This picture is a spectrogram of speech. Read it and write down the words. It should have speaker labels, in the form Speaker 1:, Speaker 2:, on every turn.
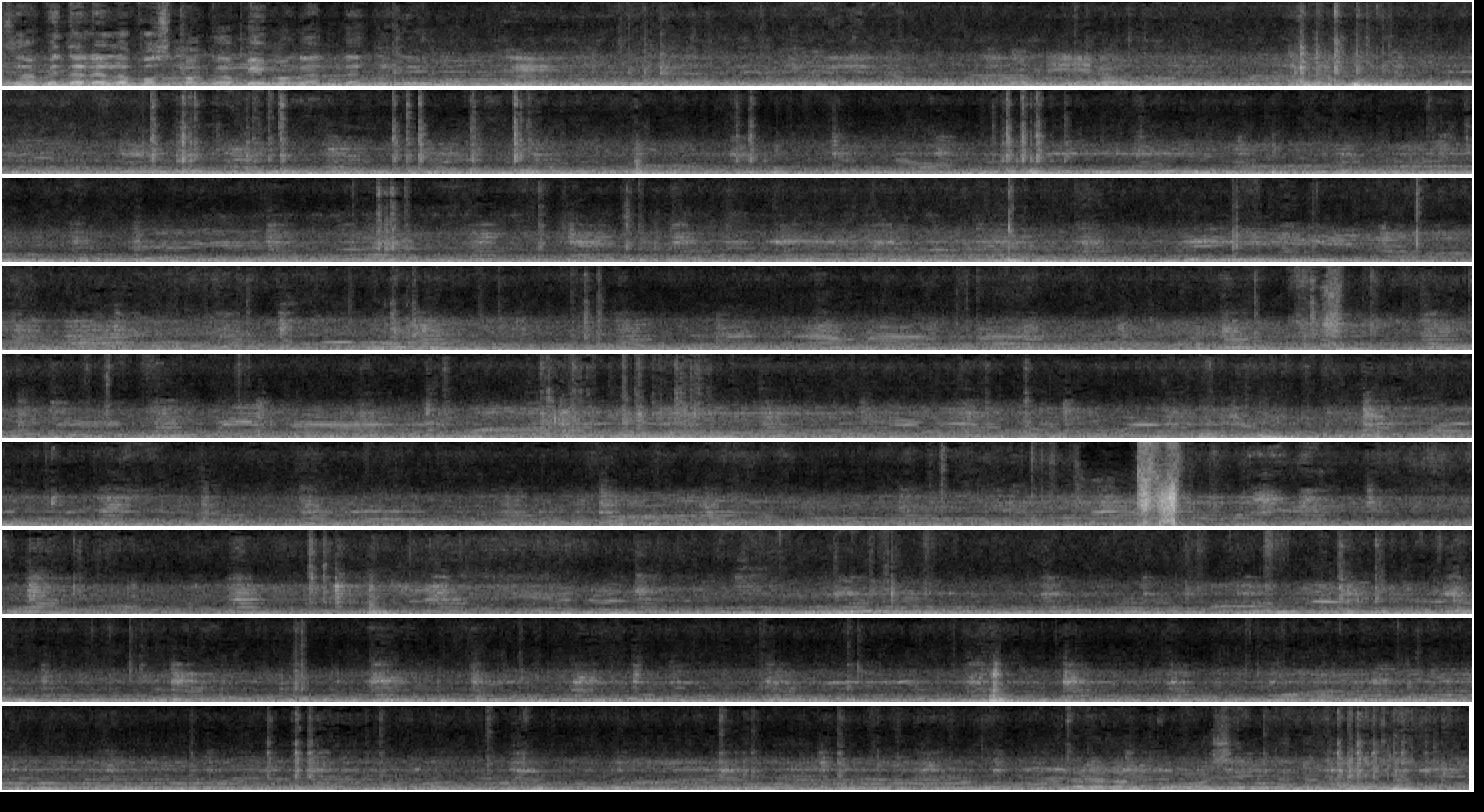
Speaker 1: Sabi talaga ng boss pag gabi maganda talaga.
Speaker 2: Eh, mm.
Speaker 1: Pero lang po kasi ito na
Speaker 2: Ha? Ano?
